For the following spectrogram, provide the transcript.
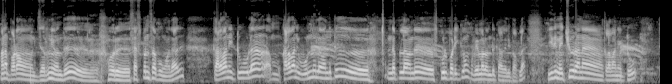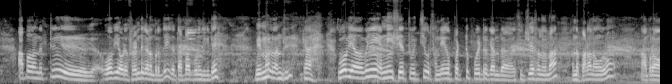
ஆனால் படம் ஜெர்னி வந்து ஒரு சஸ்பென்ஸாக போகும். அதாவது களவாணி டூவில் களவாணி ஒன்றில் வந்துட்டு இந்த பிள்ளை வந்து ஸ்கூல் படிக்கும் விமல் வந்து காதலிப்பாப்பில். இது மெச்சூரான களவாணி டூ அப்போ வந்துட்டு ஓவியாவோட ஃப்ரெண்டுக்கு அனுப்புறது இதை தப்பாக புரிஞ்சுக்கிட்டு விமல் வந்து க ஓவியாவையும் என்னையும் சேர்த்து வச்சு ஒரு சந்தேகப்பட்டு போயிட்டுருக்க அந்த சுச்சுவேஷனில் தான் அந்த படம் நவரும் அப்புறம்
